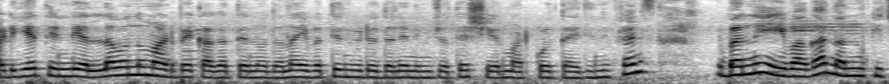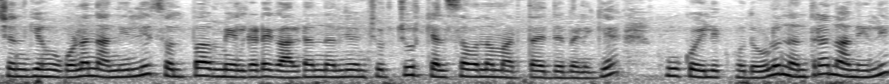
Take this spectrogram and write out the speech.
ಅಡುಗೆ, ತಿಂಡಿ ಎಲ್ಲವನ್ನು ಮಾಡಬೇಕಾಗತ್ತೆ ಅನ್ನೋದನ್ನು ಇವತ್ತಿನ ವಿಡಿಯೋದಲ್ಲಿ ನಿಮ್ಮ ಜೊತೆ ಶೇರ್ ಮಾಡ್ಕೊಳ್ತಾ ಇದ್ದೀನಿ ಫ್ರೆಂಡ್ಸ್ ಬನ್ನಿ, ಇವಾಗ ನನ್ನ ಕಿಚನ್ಗೆ ಹೋಗೋಣ. ನಾನಿಲ್ಲಿ ಸ್ವಲ್ಪ ಮೇಲ್ಗಡೆ ಗಾರ್ಡನ್ನಲ್ಲಿ ಒಂದು ಚೂರು ಚೂರು ಕೆಲಸವನ್ನು ಮಾಡ್ತಾ ಇದ್ದೆ ಬೆಳಗ್ಗೆ. ಹೂ ಕೊಯ್ಲಿಕ್ಕೆ ಹೋದವಳು. ನಂತರ ನಾನಿಲ್ಲಿ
